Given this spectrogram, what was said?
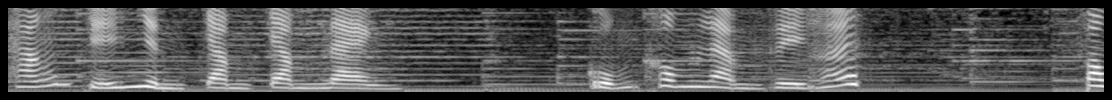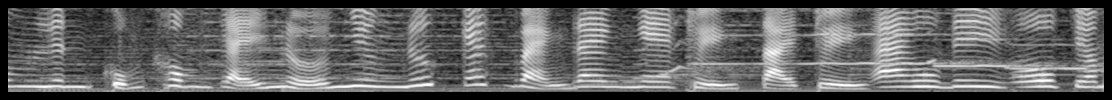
Hắn chỉ nhìn chầm chầm nàng, Cũng không làm gì hết. Phong Linh cũng không dậy nữa, nhưng nước các bạn đang nghe truyện tại truyện audio.fif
